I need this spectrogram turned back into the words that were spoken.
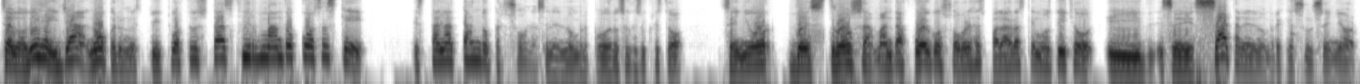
se lo dije y ya, no, pero en lo espiritual tú estás firmando cosas que están atando personas en el nombre poderoso de Jesucristo Señor, destroza, manda fuego sobre esas palabras que hemos dicho y se desatan en el nombre de Jesús, Señor.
